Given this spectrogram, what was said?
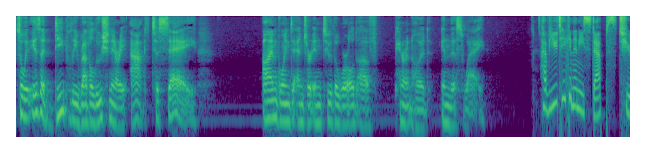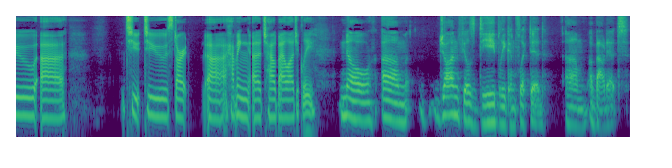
So it is a deeply revolutionary act to say, I'm going to enter into the world of parenthood in this way. Have you taken any steps to uh, to to start uh, having a child biologically? No, um, John feels deeply conflicted um, about it.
